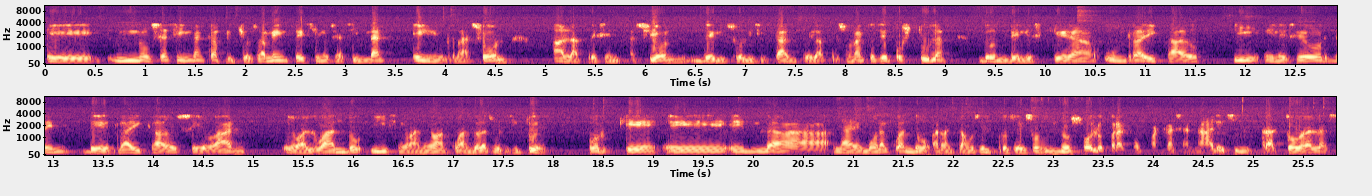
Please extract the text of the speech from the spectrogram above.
eh, no se asignan caprichosamente, sino se asignan en razón a la presentación del solicitante, de la persona que se postula, donde les queda un radicado y en ese orden de radicados se van evaluando y se van evacuando las solicitudes. ¿Por qué eh, la, demora cuando arrancamos el proceso, no solo para Compacasanares, sino para todas las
